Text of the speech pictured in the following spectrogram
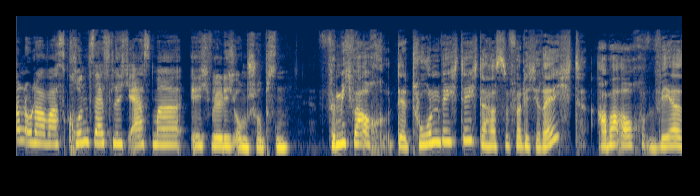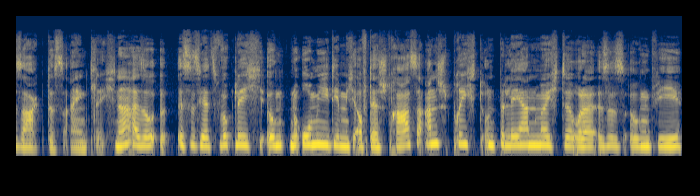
an oder war es grundsätzlich erstmal, ich will dich umschubsen? Für mich war auch der Ton wichtig, da hast du völlig recht, aber auch wer sagt es eigentlich? Ne? Also ist es jetzt wirklich irgendeine Omi, die mich auf der Straße anspricht und belehren möchte oder ist es irgendwie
